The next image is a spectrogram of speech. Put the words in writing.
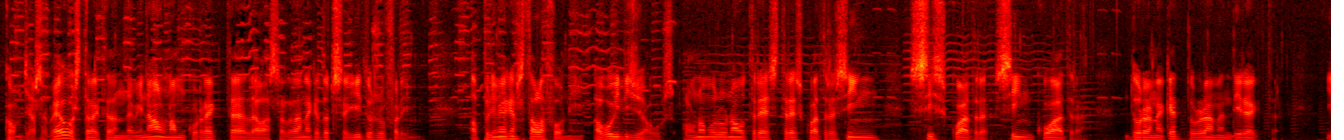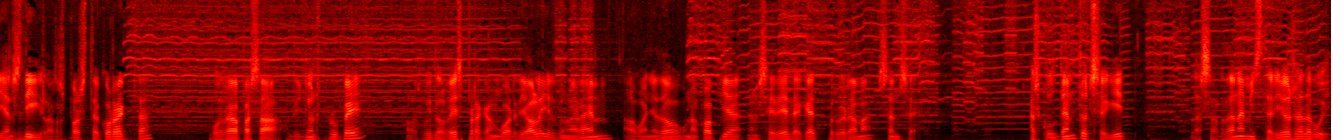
Com ja sabeu, es tracta d'endevinar el nom correcte de la sardana que tot seguit us oferim. El primer que ens telefoni, avui dijous, el número 933456454, durant aquest programa en directe, i ens digui la resposta correcta, podrà passar el dilluns proper, a les 8 del vespre, a Can Guardiola, i li donarem al guanyador una còpia en CD d'aquest programa sencer. Escoltem tot seguit la sardana misteriosa d'avui.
